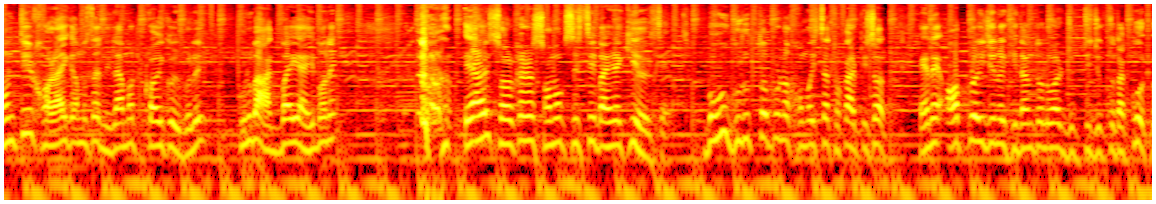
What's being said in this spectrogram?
মন্ত্ৰীৰ শৰাই গামোচা নিলামত ক্ৰয় কৰিবলৈ কোনোবা আগবাঢ়ি আহিবনে? এয়া হৈ চৰকাৰৰ চমক সৃষ্টিৰ বাহিৰে কি হৈছে? বহু গুৰুত্বপূৰ্ণ সমস্যা থকাৰ পিছত এনে অপ্ৰয়োজনীয় সিদ্ধান্ত লোৱাৰ যুক্তিযুক্ততা ক'ত?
